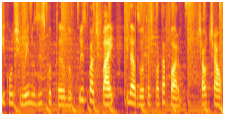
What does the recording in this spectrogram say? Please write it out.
e continue nos escutando no Spotify e nas outras plataformas. Tchau, tchau.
